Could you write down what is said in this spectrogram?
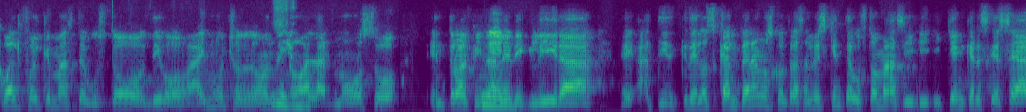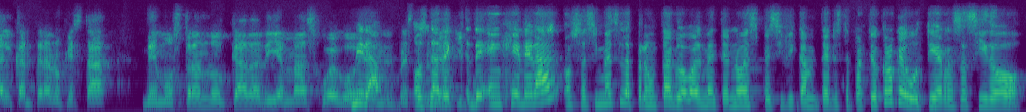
¿Cuál fue el que más te gustó? Digo, hay mucho de dónde, ¿no? Alan Mozo, entró al final Eric Lira. Eh, a ti, de los canteranos contra San Luis, ¿quién te gustó más? ¿Y, quién crees que sea el canterano que está demostrando cada día más juego? Mira, en el o sea, en general, o sea, si me haces la pregunta globalmente, no específicamente en este partido, creo que Gutiérrez ha sido,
